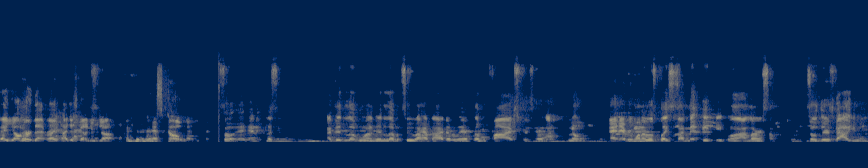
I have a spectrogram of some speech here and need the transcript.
Hey, y'all heard that, right? I just got a new job. Let's go. So, and, and listen, I did level one, I did level two. I have the IAAF level five. I, you know, at every one of those places, I met good people and I learned something. So there's value in it.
